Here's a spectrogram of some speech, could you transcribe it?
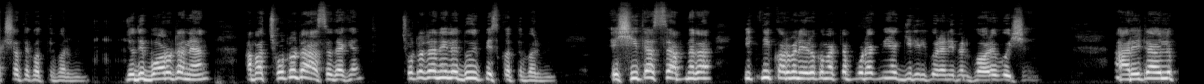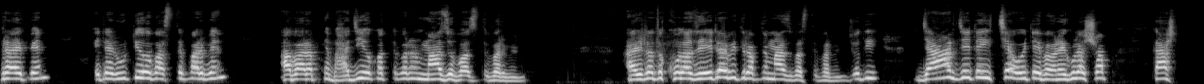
একসাথে করতে পারবেন। যদি বড়টা নেন, আবার ছোটটা আছে দেখেন, ছোটটা নিলে দুই পিস করতে পারবেন। এই শীত আসছে, আপনারা পিকনিক করবেন, এরকম একটা প্রোডাক্ট নিয়ে গ্রিল করে নেবেন ঘরে বসে। আর এটা হলো ফ্রাই প্যান এটা রুটিও বাঁচতে পারবেন, আবার আপনি ভাজিও করতে পারবেন, মাছও ভাজতে পারবেন। আর এটা তো খোলা যায় এটার ভিতরে আপনি মাছ ভাজতে পারবেন। যদি যার যেটা ইচ্ছা ওইটাই পাবেন। এগুলো সব কাস্ট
